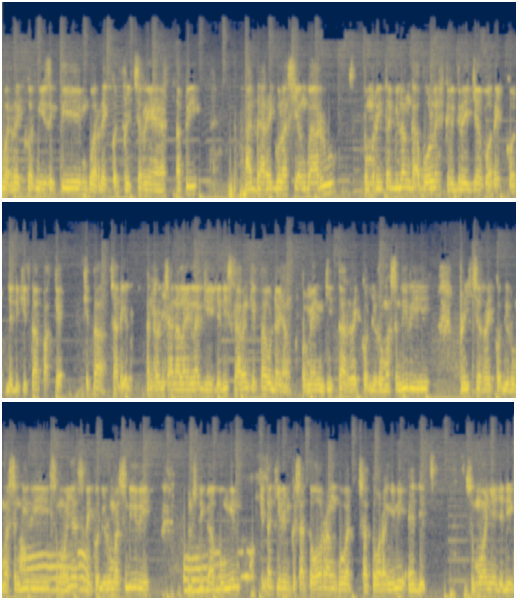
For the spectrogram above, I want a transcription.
buat record music team, buat record preachernya. Tapi ada regulasi yang baru, pemerintah bilang nggak boleh ke gereja buat record. Jadi kita pakai kita cari rencana lain lagi. Jadi sekarang kita udah yang pemain gitar record di rumah sendiri, preacher record di rumah sendiri, Oh. semuanya record di rumah sendiri. Terus Oh. digabungin, kita kirim ke satu orang buat satu orang ini edit semuanya. Jadi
